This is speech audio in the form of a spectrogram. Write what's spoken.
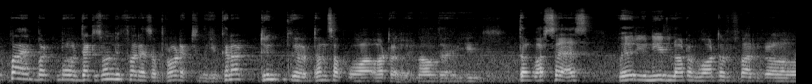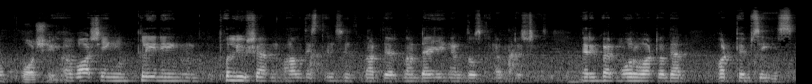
require, but no, that is only for as a product. You cannot drink uh, tons of water. You know, the, the versus where you need a lot of water for uh, washing, uh, washing, cleaning, pollution, all these things is not there. Not dyeing and those kind of industries. They require more water than what Pepsi is.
